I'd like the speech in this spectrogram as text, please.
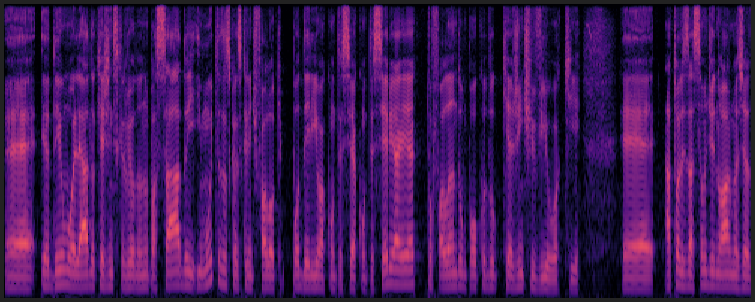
É, eu dei uma olhada no que a gente escreveu no ano passado e, e, muitas das coisas que a gente falou que poderiam acontecer, aconteceram. E aí estou falando um pouco do que a gente viu aqui. É, atualização de normas de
